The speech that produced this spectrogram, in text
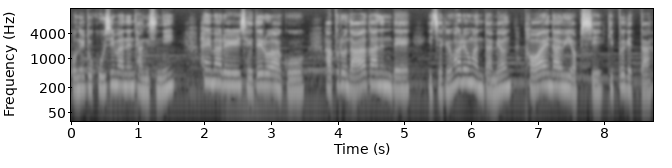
오늘도 고심하는 당신이 할 말을 제대로 하고 앞으로 나아가는데 이 책을 활용한다면 더할 나위 없이 기쁘겠다.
